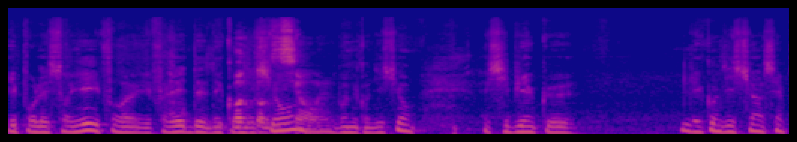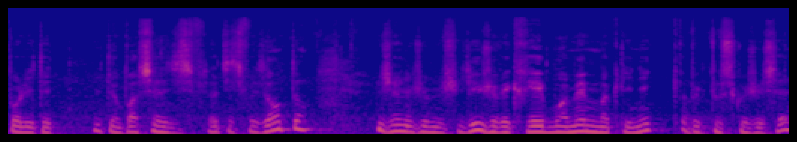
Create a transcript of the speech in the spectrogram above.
Et pour les soigner, il, faut, il fallait des, conditions, bonnes conditions. Et si bien que les conditions à Saint-Paul n'étaient pas satisfaisantes, je, je, me suis dit, je vais créer moi-même ma clinique avec tout ce que je sais,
